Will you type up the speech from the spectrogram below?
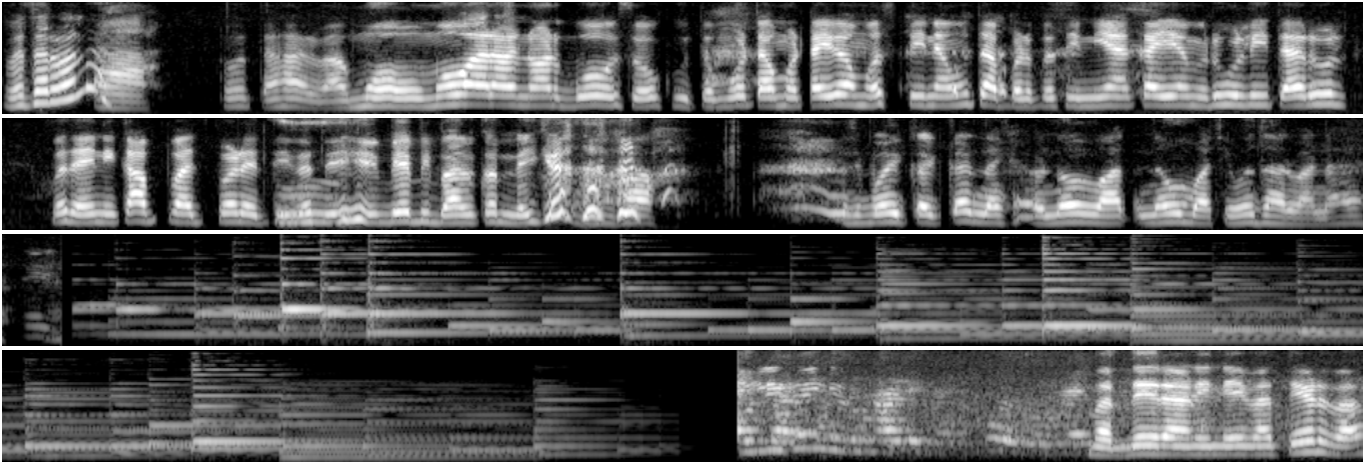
વધારવાનું? હા. તો તાર મોવારા નો બહુ શોખું તો મોટા મોટા એવા મસ્તી ના ઉતા પણ પછી ન્યા કાંઈ એમ રૂલ ઈતા રૂલ બધા એની કાપવા જ પડે તી. પછી બેબી બાલ કરી નાખ્યા. હા બોય કટ કરી નાખ્યા. નવ નવમાંથી વધારવાના હે. મારા દેરાણી ને એવા તેડવા.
